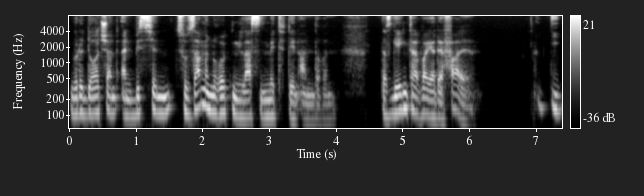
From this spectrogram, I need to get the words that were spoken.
würde Deutschland ein bisschen zusammenrücken lassen mit den anderen. Das Gegenteil war ja der Fall. Die,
